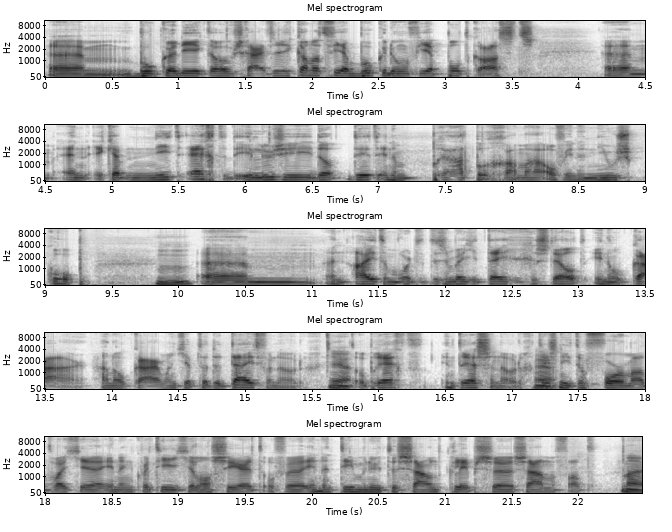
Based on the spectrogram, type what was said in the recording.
Ehm, boeken die ik erover schrijf. Dus ik kan het via boeken doen, via podcasts. Ehm, en ik heb niet echt de illusie dat dit in een praatprogramma of in een nieuwskop Mhm. ehm, een item wordt. Het is een beetje tegengesteld in elkaar, aan elkaar, want je hebt er de tijd voor nodig. Je Ja. hebt oprecht interesse nodig. Ja. Het is niet een format wat je in een kwartiertje lanceert of eh, in een 10 minuten soundclips eh, samenvat. Nee.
